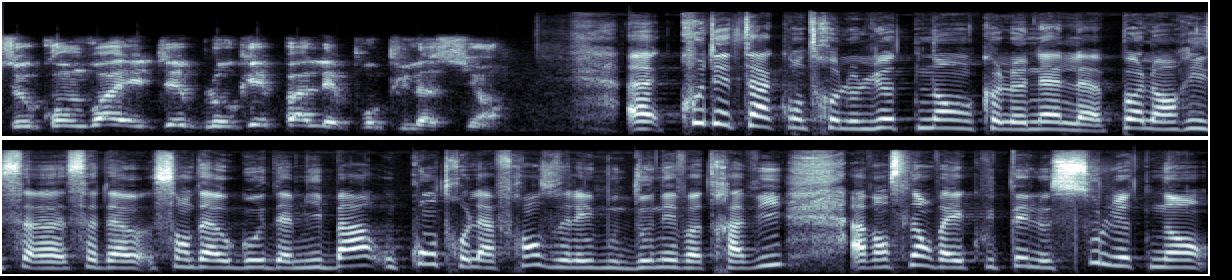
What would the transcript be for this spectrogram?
ce convoi a été bloqué par les populations. coup d'État contre le lieutenant-colonel Paul-Henri Sandaogo d'Amiba ou contre la France Vous allez nous donner votre avis. Avant cela, on va écouter le sous-lieutenant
